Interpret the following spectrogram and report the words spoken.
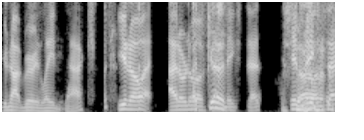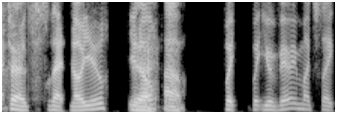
you're not very laid back. You know, I don't know That's if good. that makes sense. It uh, makes sense, sense. that know you, you yeah, know. Yeah. Um, but but you're very much like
